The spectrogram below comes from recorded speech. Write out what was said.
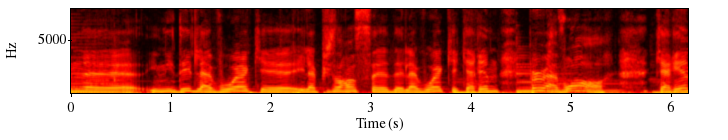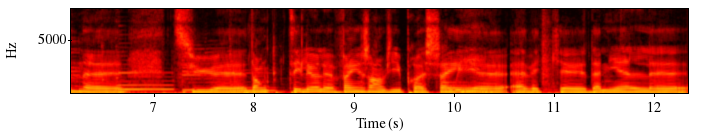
Donne euh, une idée de la voix que, et la puissance de la voix que Karine peut avoir. Karine, euh, tu euh, donc es là le 20 janvier prochain Oui. euh, avec euh, Daniel euh,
